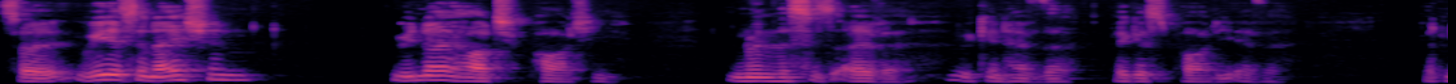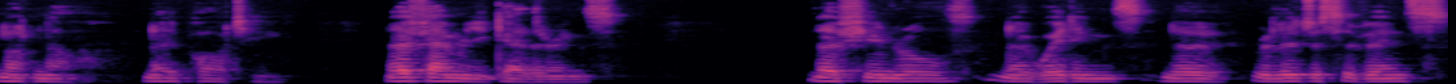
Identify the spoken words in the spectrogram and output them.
So we as a nation, we know how to party. And when this is over, we can have the biggest party ever. But not now. No partying, no family gatherings, no funerals, no weddings, no religious events.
